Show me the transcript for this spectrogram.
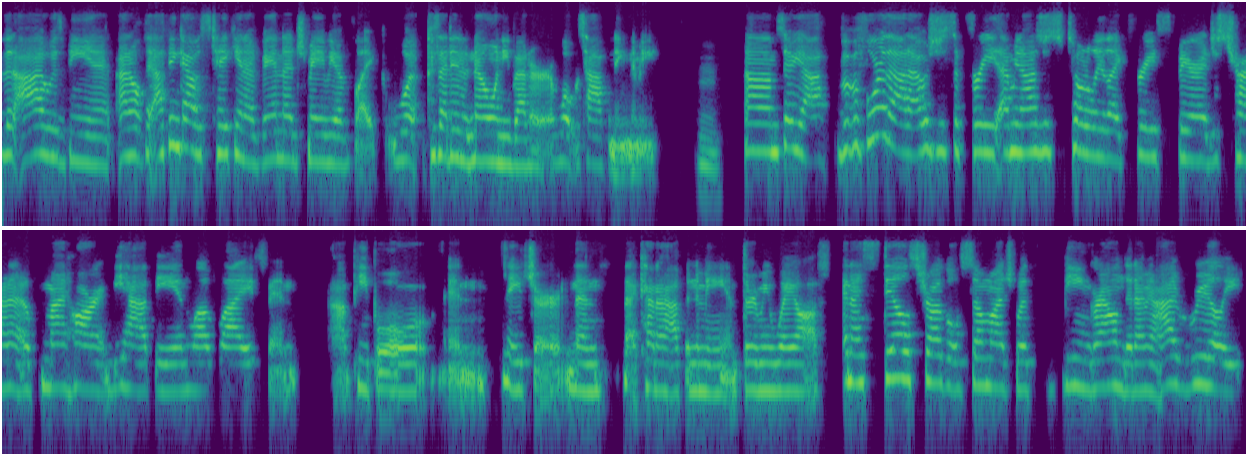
that I was being I don't think I think I was taking advantage maybe of like what because I didn't know any better of what was happening to me. Hmm. Um so yeah, but before that I was just a free I mean I was just totally like free spirit just trying to open my heart and be happy and love life and uh, people and nature and then that kind of happened to me and threw me way off and I still struggle so much with being grounded. I mean I really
